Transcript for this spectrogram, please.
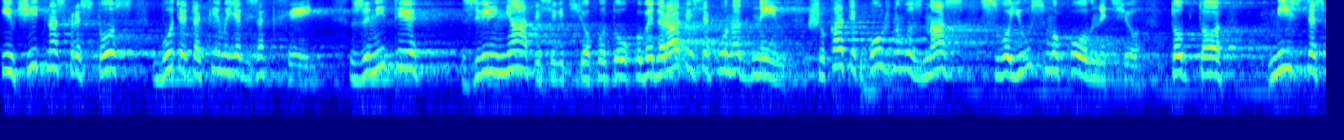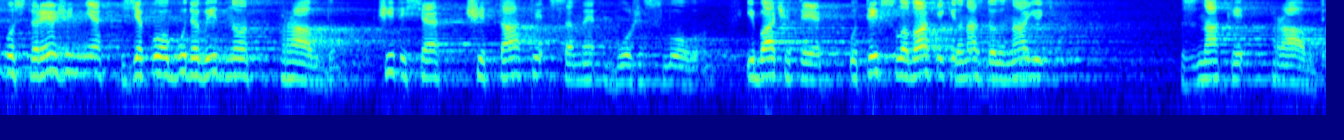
І вчить нас Христос бути такими, як Закхей, зуміти звільнятися від цього потоку, видиратися понад ним, шукати кожному з нас свою смоковницю, тобто місце спостереження, з якого буде видно правду, вчитися читати саме Боже Слово. І бачити у тих словах, які до нас долинають, знаки правди,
